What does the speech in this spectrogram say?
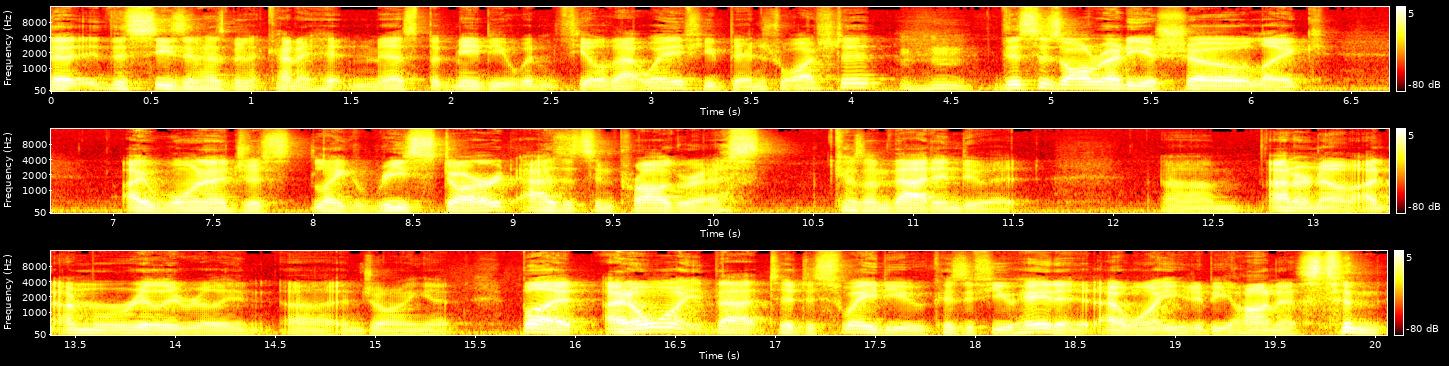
the this season has been kind of hit and miss, but maybe you wouldn't feel that way if you binge watched it. Mm-hmm. This is already a show like I want to just like restart as it's in progress because I'm that into it. Um, I don't know. I, I'm really, really uh, enjoying it. But I don't want that to dissuade you because if you hate it, I want you to be honest and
